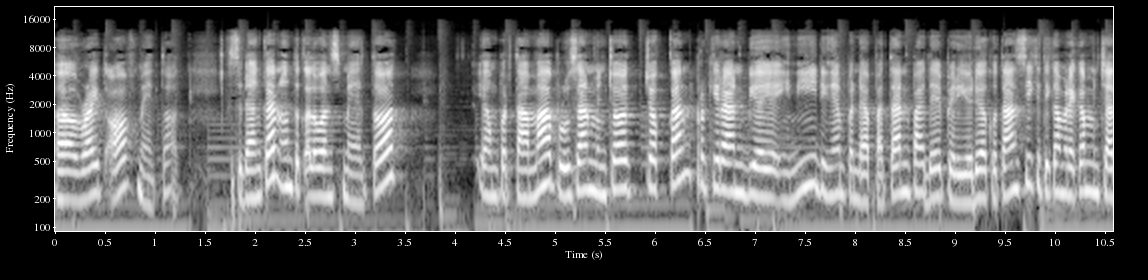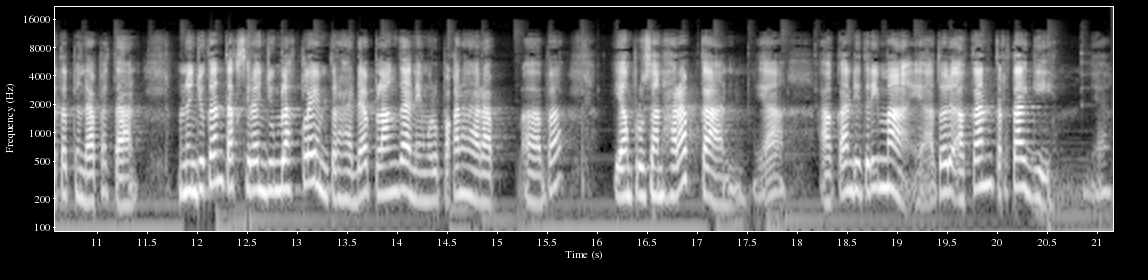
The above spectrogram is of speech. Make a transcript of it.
uh, write-off method. Sedangkan untuk allowance method, yang pertama, perusahaan mencocokkan perkiraan biaya ini dengan pendapatan pada periode akuntansi ketika mereka mencatat pendapatan, menunjukkan taksiran jumlah klaim terhadap pelanggan yang merupakan harap apa yang perusahaan harapkan ya akan diterima ya atau akan tertagih ya.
